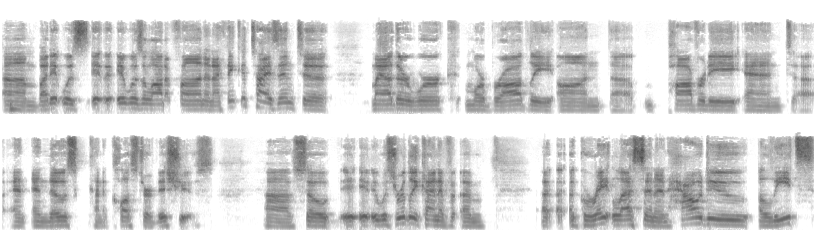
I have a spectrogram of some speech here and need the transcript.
um, but it was it, it was a lot of fun, and I think it ties into my other work more broadly on uh, poverty and uh, and and those kind of cluster of issues. Uh, so it, it, was really kind of um, a, a, great lesson in how do elites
